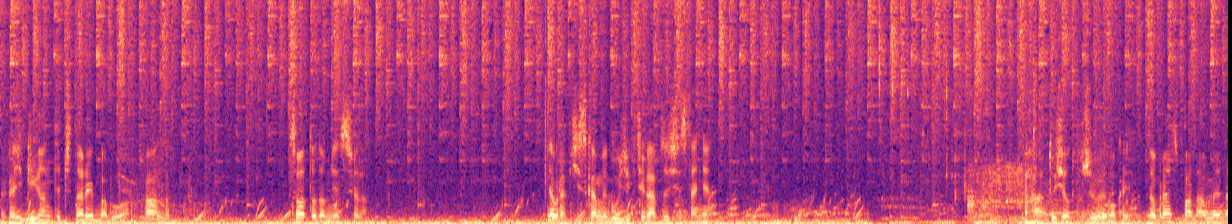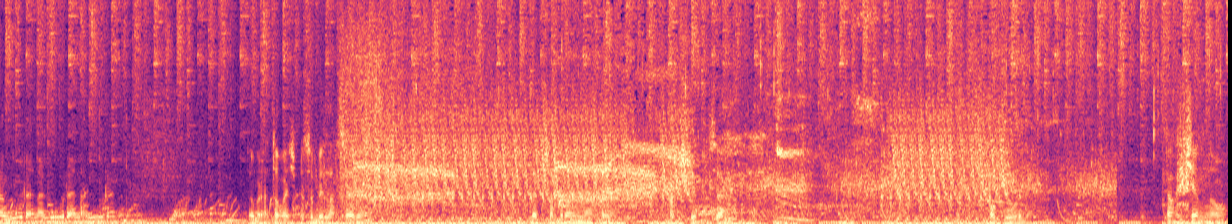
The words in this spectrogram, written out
Jakaś gigantyczna ryba była. Halo. Co to do mnie strzela? Dobra, wciskamy guzik. Ciekawe, co się stanie. Aha, tu się otworzyły, okej. Dobra, spadamy na górę, na górę, na górę. Dobra, to weźmy sobie lasery. Lepsza broń na tej parszywce. O kurde. Trochę ciemno.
